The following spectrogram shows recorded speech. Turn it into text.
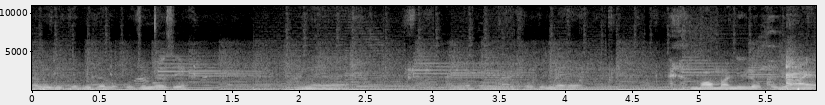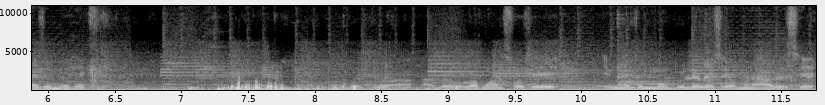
આવી રીતે બધા લોકો જમે છે. અને અહીંયા પણ માણસો જમે છે. મામાની લોકો અહીંયા જમે છે. બસ આગળ ઓલા માણસો છે, એમને જમવા બોલાવે છે, હમણાં આવે છે.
